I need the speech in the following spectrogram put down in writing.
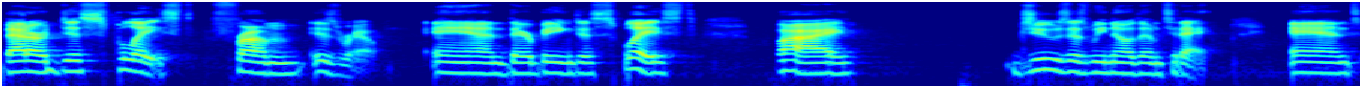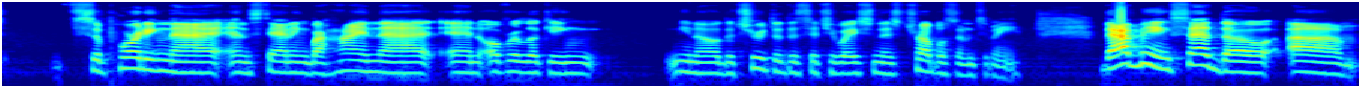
that are displaced from Israel, and they're being displaced by Jews as we know them today, and supporting that and standing behind that and overlooking you know the truth of the situation is troublesome to me that being said though um,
